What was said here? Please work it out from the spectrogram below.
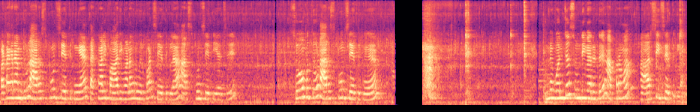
பட்டகிராம் தூள் அரை ஸ்பூன் சேர்த்துக்குங்க. தக்காளி பாதி வணங்க விற்பாடு சேர்த்துக்கலாம் அரை ஸ்பூன் சேர்த்தியாச்சு. சோம்புத்தூள் அரை ஸ்பூன் சேர்த்துக்குங்க. இன்னும் கொஞ்சம் சுண்டி வரட்டு. அப்புறமா அரிசி சேர்த்துக்கலாம்.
